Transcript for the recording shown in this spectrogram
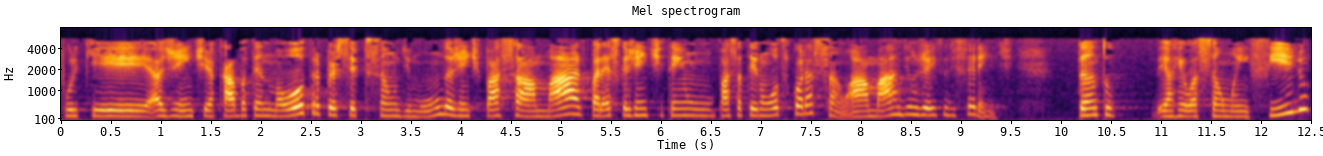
porque a gente acaba tendo uma outra percepção de mundo, a gente passa a amar, parece que a gente tem um, passa a ter um outro coração, a amar de um jeito diferente. Tanto a relação mãe-filho,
